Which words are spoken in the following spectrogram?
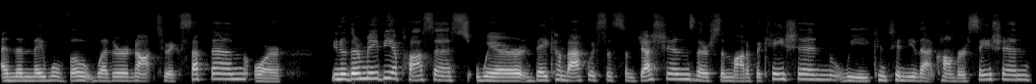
and then they will vote whether or not to accept them or you know there may be a process where they come back with some suggestions there's some modification we continue that conversation.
